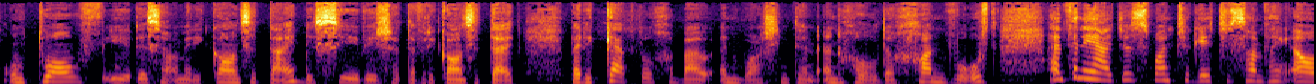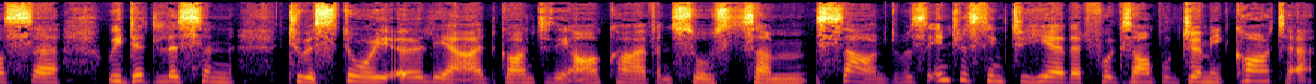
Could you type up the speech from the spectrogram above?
om 12 uur dis Amerikaanse tyd, dis 7 uur Suid-Afrikaanse tyd, by die Capitol gebou in Washington ingehuldig gaan word. Anthony, I just want to get to something else. Uh, we did listen to a story earlier. I'd gone the archive and sourced some sound. It was interesting to hear that, for example, Jimmy Carter,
